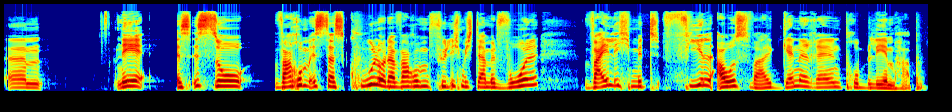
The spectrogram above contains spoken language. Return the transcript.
Ähm, nee, es ist so, warum ist das cool oder warum fühle ich mich damit wohl? Weil ich mit viel Auswahl generell ein Problem habe.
